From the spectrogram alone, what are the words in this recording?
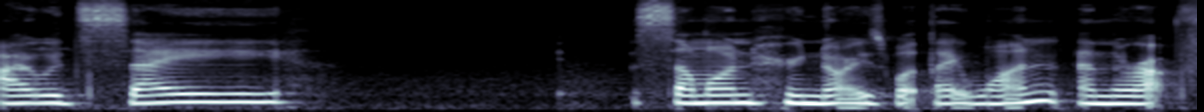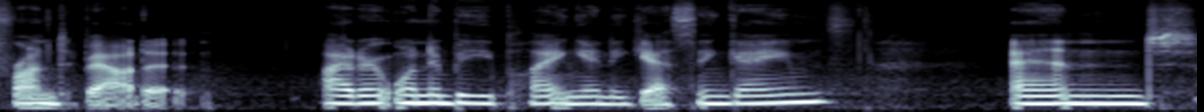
I would say someone who knows what they want and they're upfront about it. I don't want to be playing any guessing games. And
